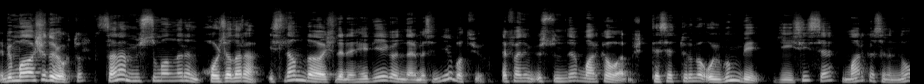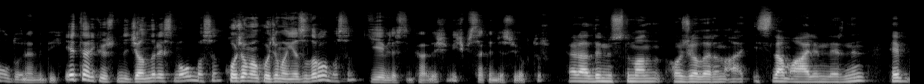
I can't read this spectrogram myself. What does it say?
E bir maaşı da yoktur. Sana Müslümanların hocalara, İslam davetçilerine hediye göndermesi niye batıyor? Efendim üstünde marka varmış. Tesettürüme uygun bir giysi ise markasının ne olduğu önemli değil. Yeter ki üstünde canlı resmi olmasın, kocaman kocaman yazılar olmasın giyebilirsin kardeşim. Hiçbir sakıncası yoktur. Herhalde Müslüman hocaların, İslam alimlerinin hep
